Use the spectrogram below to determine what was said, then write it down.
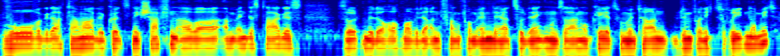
wo wir gedacht haben, wir können es nicht schaffen, aber am Ende des Tages sollten wir doch auch mal wieder anfangen, vom Ende her zu denken und sagen, okay, jetzt momentan sind wir nicht zufrieden damit,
